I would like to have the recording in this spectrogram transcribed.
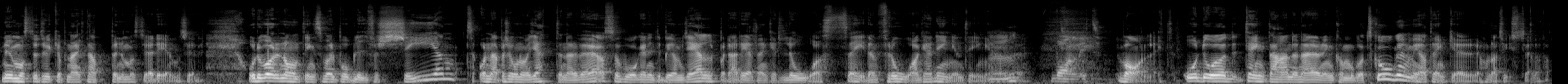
nu måste du trycka på den här knappen, nu måste du göra det, nu måste du göra det. Och då var det någonting som höll på att bli för sent och den här personen var jättenervös och vågade inte be om hjälp och det hade helt enkelt låst sig. Den frågade ingenting. Eller Vanligt. vanligt. Och då tänkte han den här övningen kommer gå åt skogen men jag tänker hålla tyst i alla fall.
